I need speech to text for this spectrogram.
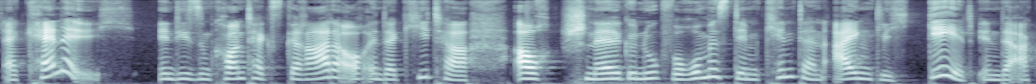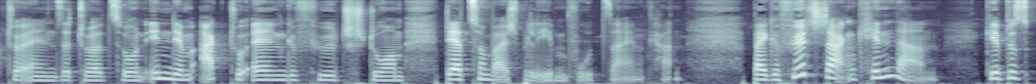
erkenne ich, in diesem Kontext, gerade auch in der Kita, auch schnell genug, worum es dem Kind denn eigentlich geht in der aktuellen Situation, in dem aktuellen Gefühlssturm, der zum Beispiel eben Wut sein kann. Bei gefühlsstarken Kindern gibt es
